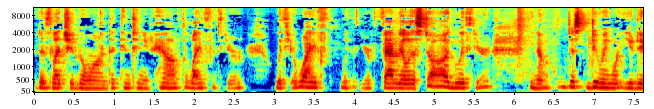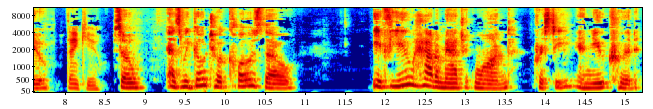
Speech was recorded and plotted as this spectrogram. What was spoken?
it has let you go on to continue to have the life with your with your wife, with your fabulous dog, with your, you know, just doing what you do. Thank you. So as we go to a close, though, if you had a magic wand Christy, and you could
